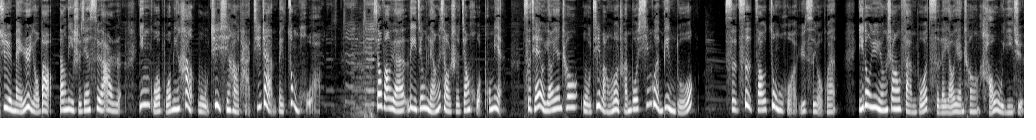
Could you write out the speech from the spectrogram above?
据每日邮报当地时间四月二日英国伯明翰五 g 信号塔基站被纵火。消防员历经两小时将火扑灭。此前有谣言称 5G 网络传播新冠病毒，此次遭纵火与此有关。移动运营商反驳此类谣言称毫无依据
